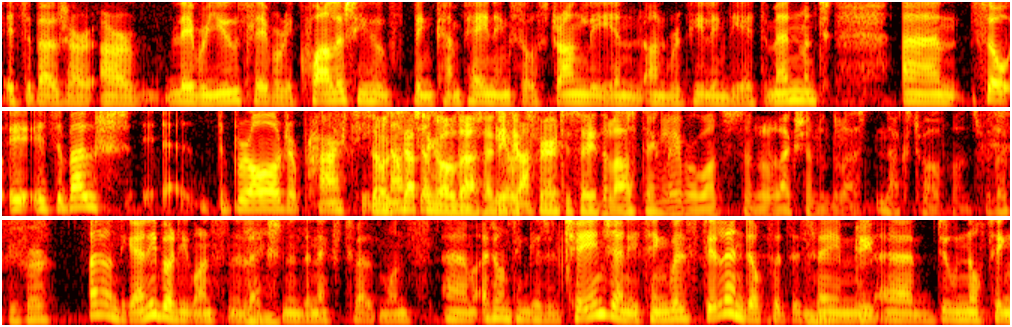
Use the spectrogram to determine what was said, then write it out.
it's about our, our Labour youth, Labour equality, who've been campaigning so strongly in, on repealing the Eighth Amendment. Um, so it, it's about uh, the broader party. So accepting all that, I think it's fair to say the last thing Labour wants is an election in the last, next 12 months. Would that be fair? I don't think anybody wants an election in the next 12 months. Um, I don't think it'll change anything. We'll still end up with the same The- um, do nothing,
